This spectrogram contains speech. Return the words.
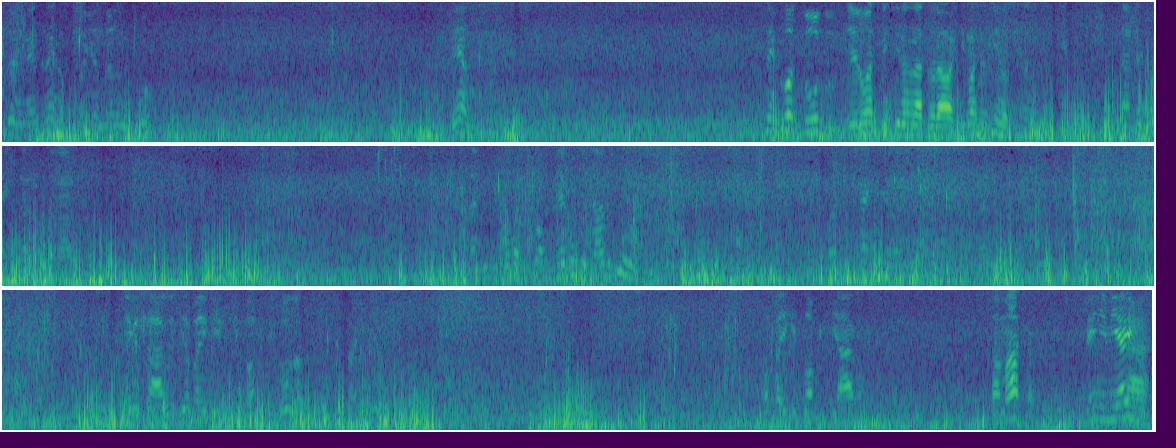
Dois metros, né? Foi andando no corpo. Vendo? Secou tudo. Gerou umas piscinas natural aqui, mostra aqui, Dá até pra entrar na parada. Pega um cuidado do outro. Pega essa água aqui, ó, vai vir que top ficou, ó. Tá aqui. Olha aí que top que água. Tá massa? Vem em mim aí, Tá.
